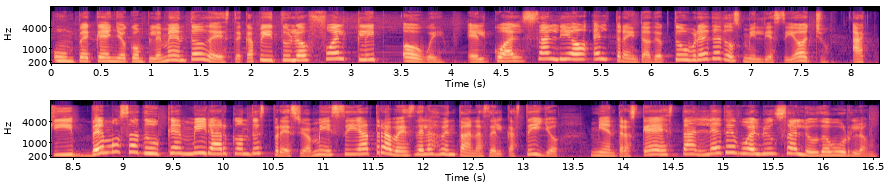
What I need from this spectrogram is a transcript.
Un pequeño complemento de este capítulo fue el clip Owe, el cual salió el 30 de octubre de 2018. Aquí vemos a Duque mirar con desprecio a Missy a través de las ventanas del castillo, mientras que ésta le devuelve un saludo burlón.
